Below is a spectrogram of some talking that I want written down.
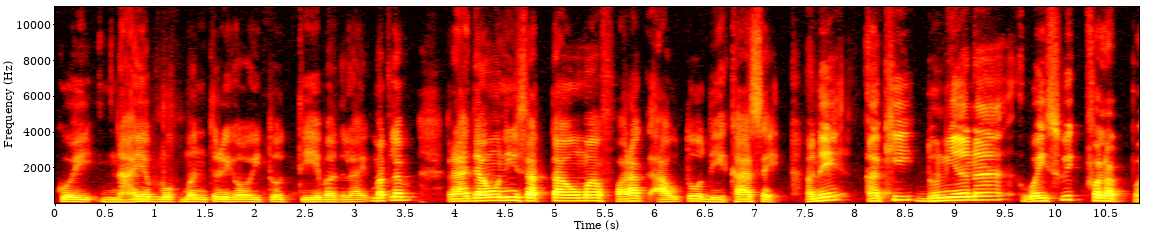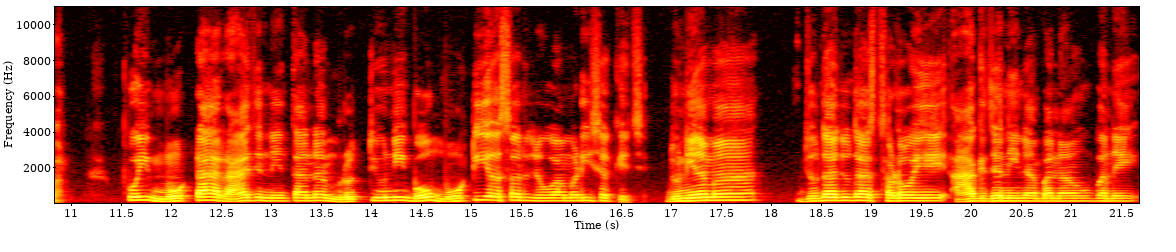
કોઈ નાયબ મુખ્યમંત્રી હોય તો તે બદલાય. મતલબ રાજાઓની સત્તાઓમાં ફરક આવતો દેખાશે. અને આખી દુનિયાના વૈશ્વિક ફલક પર કોઈ મોટા રાજનેતાના મૃત્યુની બહુ મોટી અસર જોવા મળી શકે છે. દુનિયામાં જુદા જુદા સ્થળોએ આગજનીના બનાવ બને,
